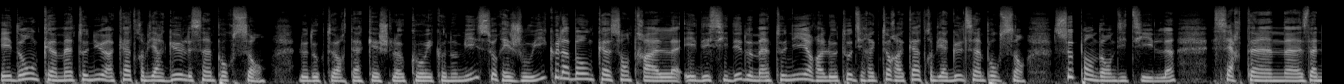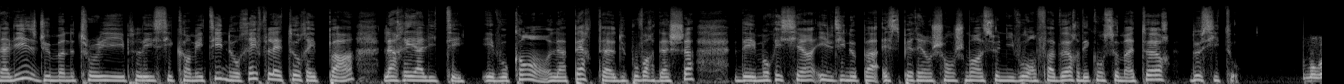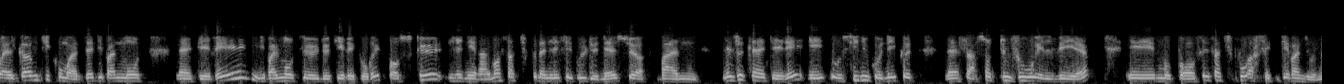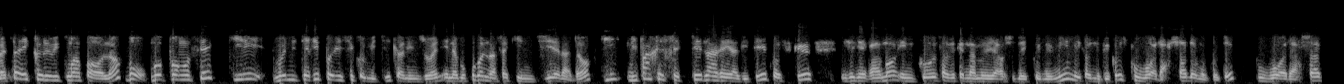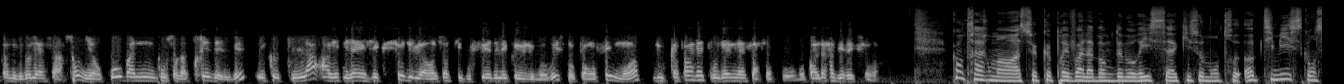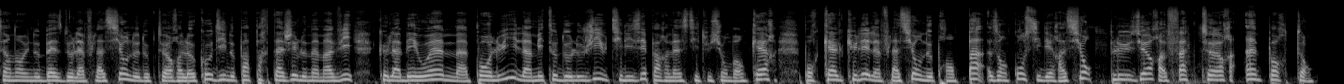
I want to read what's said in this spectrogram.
est donc maintenu à 4,5%. Le docteur Takesh Loko Economy se réjouit que la Banque centrale ait décidé de maintenir le taux directeur à 4,5%. Cependant, dit-il, certaines analyses du Monetary Policy Committee ne reflèteraient pas la réalité. Évoquant la perte du pouvoir d'achat des Mauriciens, il dit ne pas espérer un changement à ce niveau en faveur des consommateurs de sitôt. welcome qui commence, il pas de l'intérêt, il pas de le tiré pour parce que généralement ça tu peux donner l'effet boule de neige sur ban les autres intérêts et aussi nous connaissons que l'inflation est toujours élevée hein, et mon pensée ça tu peux affecter Van Maintenant économiquement parlant, bon, mon pensée qui est Monetary Policy Committee quand ils il y a beaucoup d'affaires qui disent là-dedans, qui n'est pas respecté la réalité parce que généralement une cause avec une amélioration de l'économie, mais quand nous cause pouvoir d'achat de mon côté, pouvoir d'achat quand nous l'inflation, il y a encore un pourcentage très élevé et que là avec l'injection de l'argent qui vous fait de l'économie de Maurice, mon pensée moi, nous capables de retrouver une inflation. On parle de la direction. Contrairement à ce que prévoit la Banque de Maurice, qui se montre optimiste concernant une baisse de l'inflation, le docteur Loco dit ne pas partager le même avis que la BOM. Pour lui, la méthodologie utilisée par l'institution bancaire pour calculer l'inflation ne prend pas en considération plusieurs facteurs importants.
